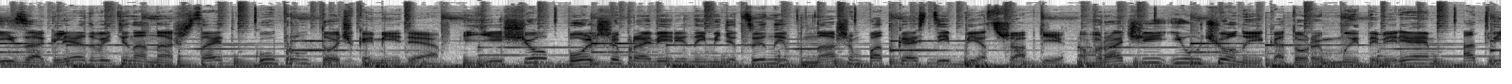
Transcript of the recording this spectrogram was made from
и заглядывайте на наш сайт kuprum.media. Еще больше проверенной медицины в нашем подкасте без шапки. Врачи и ученые, которым мы доверяем, отвечают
